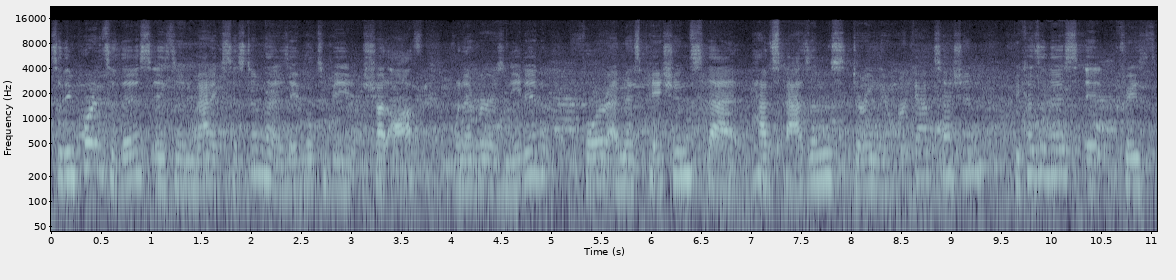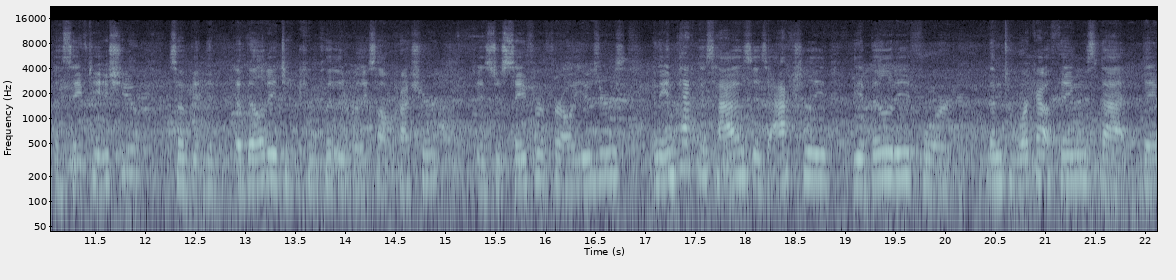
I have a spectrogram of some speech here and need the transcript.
So the importance of this is the pneumatic system that is able to be shut off whenever is needed for MS patients that have spasms during their workout session. Because of this, it creates a safety issue. So the ability to completely release all pressure is just safer for all users. And the impact this has is actually the ability for them to work out things that they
